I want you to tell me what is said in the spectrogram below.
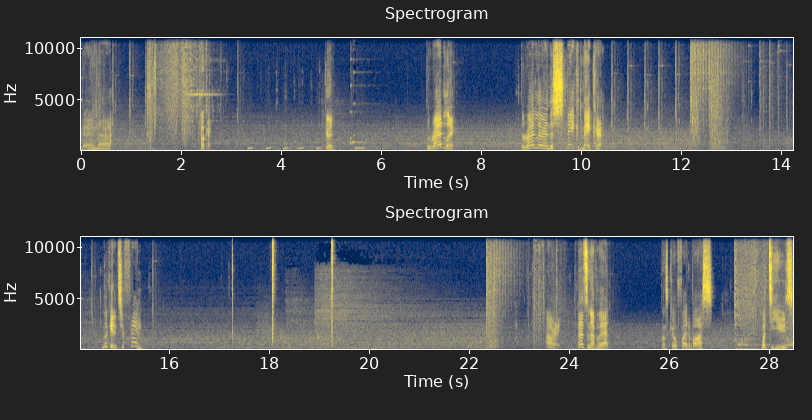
Then, uh... Okay. Good. The Rattler. The Rattler and the Snake Maker. Look at it, it's your friend. Alright, that's enough of that. Let's go fight a boss. What to use?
